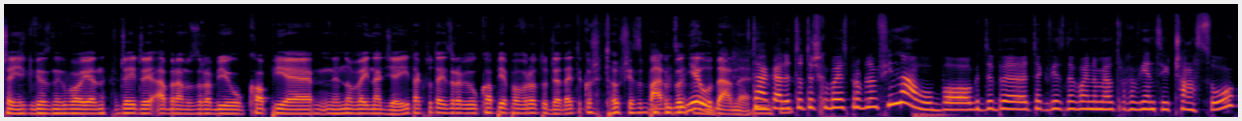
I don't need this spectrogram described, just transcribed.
część Gwiezdnych Wojen, J.J. Abrams zrobił kopię Nowej Nadziei, tak tutaj zrobił kopię Powrotu Jedi, tylko że to już jest bardzo nieudane. Tak, ale to też chyba jest problem finału, bo gdyby te Gwiezdne Wojny miały trochę więcej czasu,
